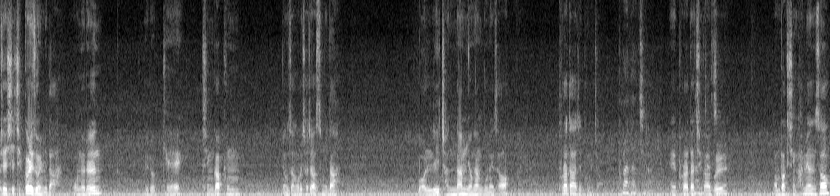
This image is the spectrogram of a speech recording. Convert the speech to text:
제시 직거래소입니다. 오늘은 이렇게 진가품 영상으로 찾아왔습니다. 멀리 전남 영광군에서 프라다 제품이죠. 프라다 지갑. 네, 프라다 지갑을 unboxing 하면서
